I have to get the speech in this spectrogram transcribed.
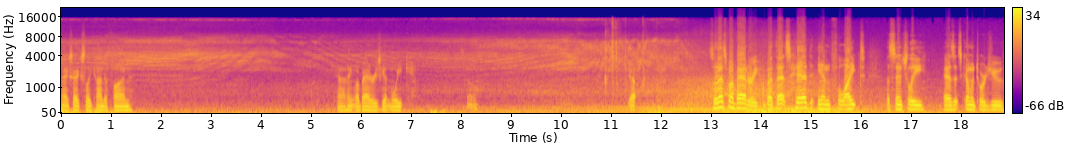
It's actually kind of fun. And I think my battery's getting weak. So, yep. So that's my battery, but that's head in flight. Essentially, as it's coming towards you,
